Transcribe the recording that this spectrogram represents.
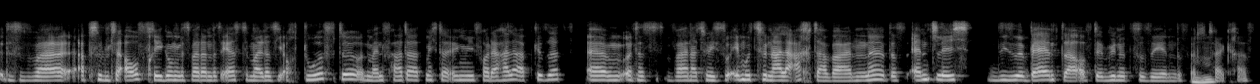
das war absolute Aufregung. Das war dann das erste Mal, dass ich auch durfte und mein Vater hat mich da irgendwie vor der Halle abgesetzt. Ähm, und das war natürlich so emotionale Achterbahn, ne? das endlich diese Band da auf der Bühne zu sehen. Das war mhm. total krass.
